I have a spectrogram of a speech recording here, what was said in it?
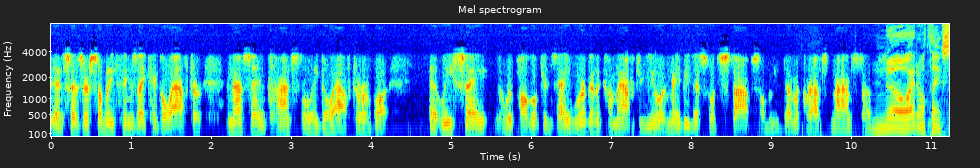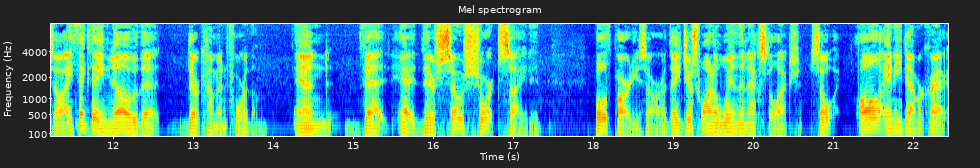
and says there's so many things they could go after. I'm not saying constantly go after but at least say Republicans, hey, we're going to come after you, and maybe this would stop some of the Democrats' nonsense. No, I don't think so. I think they know that they're coming for them and that uh, they're so short sighted. Both parties are. They just want to win the next election. So all any Democrat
